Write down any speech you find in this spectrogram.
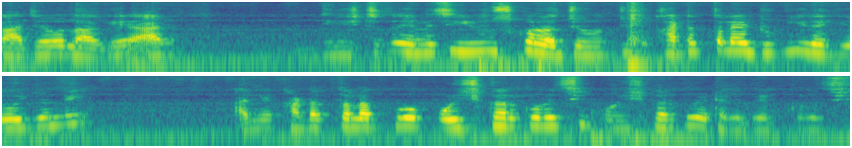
কাজেও লাগে। আর জিনিসটা তো এনেছি ইউজ করার জন্য খাটের তলায় ঢুকিয়ে রাখি, ওই জন্যই আজকে খাটার তলা পুরো পরিষ্কার করেছি পরিষ্কার করে এটাকে বের করেছি।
